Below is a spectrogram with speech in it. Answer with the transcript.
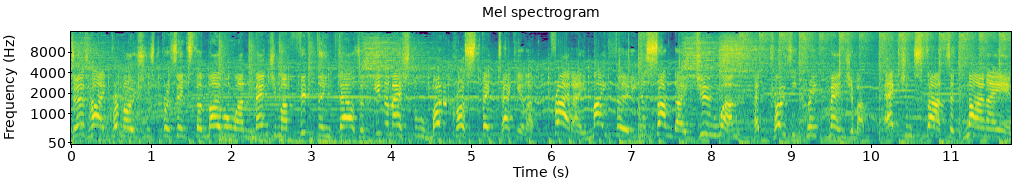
Dirt High Promotions presents the Mobil 1 Manjimup 15,000 International Motocross Spectacular, Friday, May 30 to Sunday, June 1 at Cozy Creek, Manjimup. Action starts at 9am.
